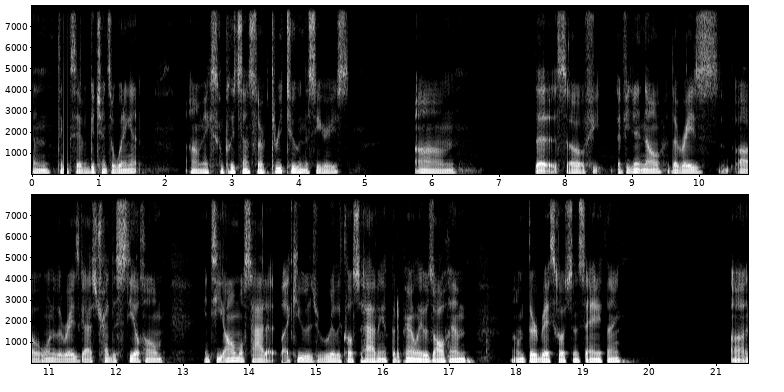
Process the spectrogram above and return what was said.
and thinks they have a good chance of winning it. Um, makes complete sense. They're three two in the series. Um, the so if you, if you didn't know, the Rays, uh, one of the Rays guys tried to steal home, and he almost had it. Like he was really close to having it, but apparently it was all him. Um, third base coach didn't say anything. Uh,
